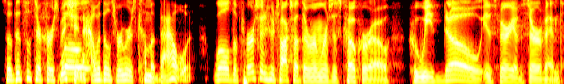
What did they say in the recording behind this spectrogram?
So if this was their first mission, Well- how would those rumors come about? well, the person who talks about the rumors is Kokoro, who we know is very observant,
